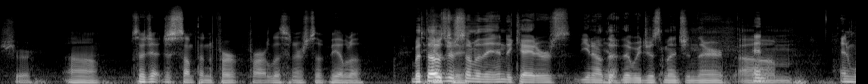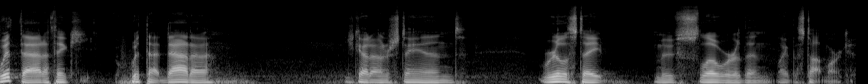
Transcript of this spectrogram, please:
Sure. Um, so ju- just something for, for our listeners to be able to But to those are to. some of the indicators, you know, Yeah. that, that we just mentioned there. And- Um, And with that, I think with that data, you got to understand real estate moves slower than like the stock market.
